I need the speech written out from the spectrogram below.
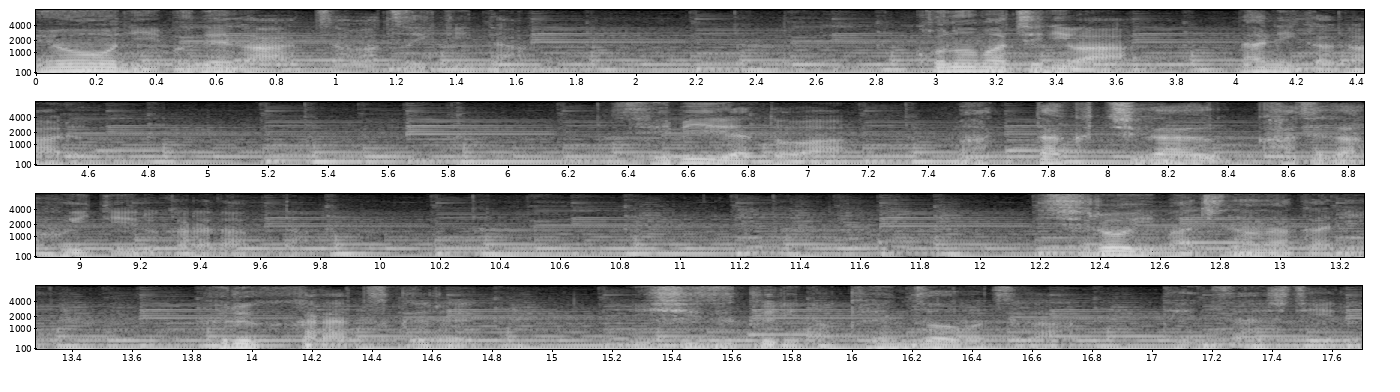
妙に胸がざわついていた。この町には何かがある。セビリアとは全く違う風が吹いているからだった。白い町の中に古くから作る石造りの建造物が点在している。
